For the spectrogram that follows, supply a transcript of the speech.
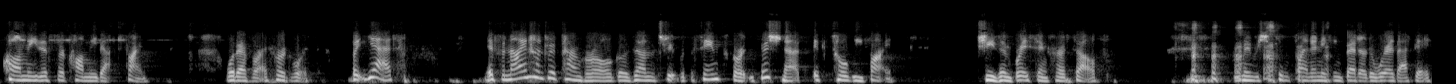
call me this or call me that. Fine whatever, I've heard worse. But yet, if a 900 pound girl goes down the street with the same skirt and fishnets, it's totally fine. She's embracing herself. Maybe she couldn't find anything better to wear that day.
